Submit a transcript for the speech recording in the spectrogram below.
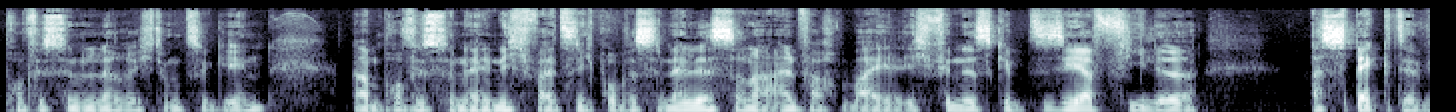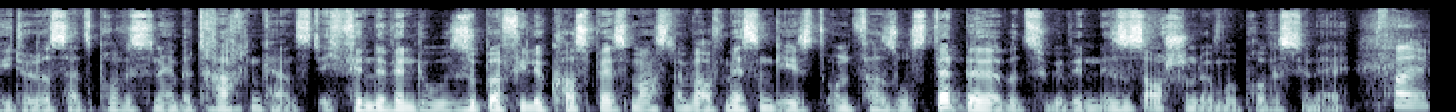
professionelle Richtung zu gehen. Ähm, professionell nicht, weil es nicht professionell ist, sondern einfach, weil ich finde, es gibt sehr viele Aspekte, wie du das als professionell betrachten kannst. Ich finde, wenn du super viele Cosplays machst, einfach auf Messen gehst und versuchst, Wettbewerbe zu gewinnen, ist es auch schon irgendwo professionell. Voll.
